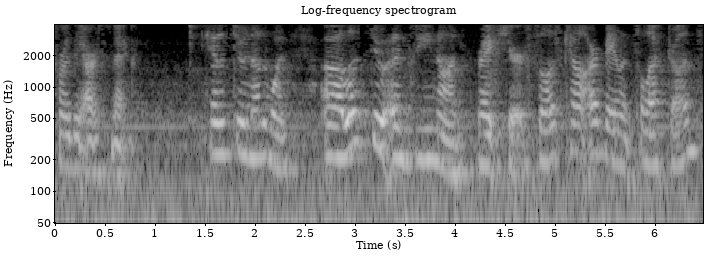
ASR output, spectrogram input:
for the arsenic. Okay, let's do another one. Uh, let's do a xenon right here. So let's count our valence electrons.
